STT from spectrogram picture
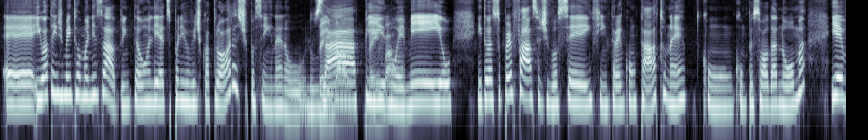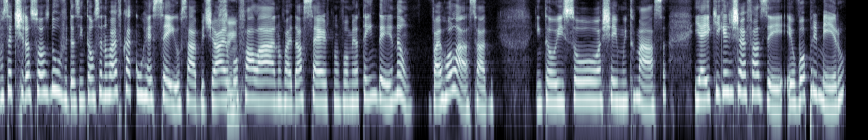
É, e o atendimento é humanizado, então ele é disponível 24 horas, tipo assim, né? No, no Bem zap, bala. no e-mail. Então é super fácil de você, enfim, entrar em contato, né? Com, com o pessoal da Noma. E aí você tira as suas dúvidas. Então você não vai ficar com receio, sabe? De, ah, eu Sim. vou falar, não vai dar certo, não vou me atender. Não, vai rolar, sabe? Então, isso eu achei muito massa. E aí, o que, que a gente vai fazer? Eu vou primeiro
